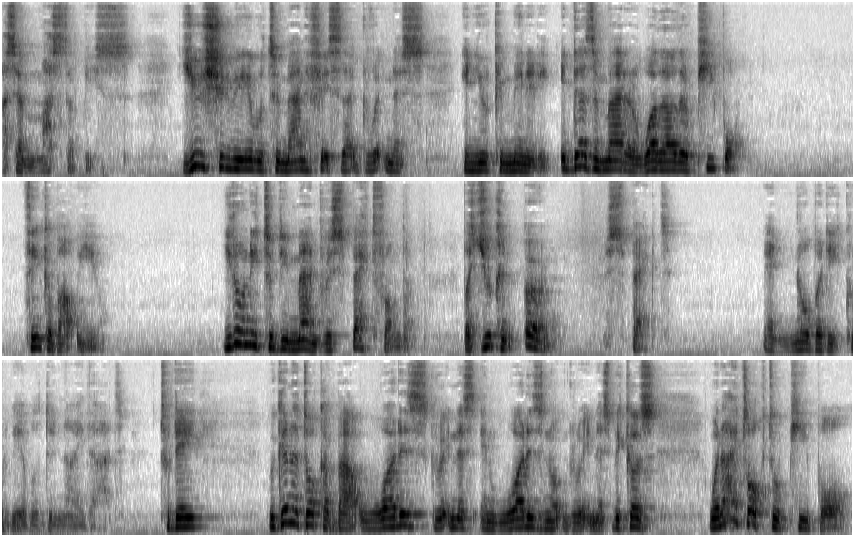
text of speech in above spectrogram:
as a masterpiece. You should be able to manifest that greatness in your community. It doesn't matter what other people think about you. You don't need to demand respect from them, but you can earn respect. And nobody could be able to deny that. Today, we're going to talk about what is greatness and what is not greatness because when I talk to people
